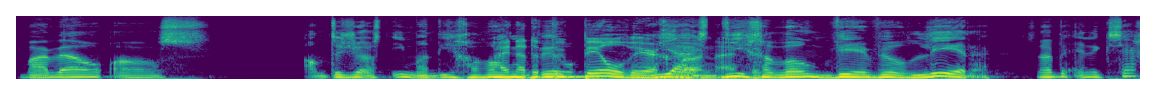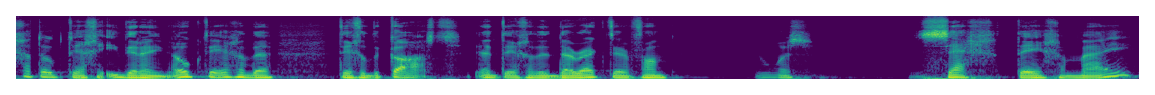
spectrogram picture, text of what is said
maar wel als enthousiast iemand die gewoon Bijna de wil, pupil weer juist, gewoon. die eigenlijk. gewoon weer wil leren. Snap je? En ik zeg het ook tegen iedereen, ook tegen de, tegen de cast en tegen de director van, jongens, zeg tegen mij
